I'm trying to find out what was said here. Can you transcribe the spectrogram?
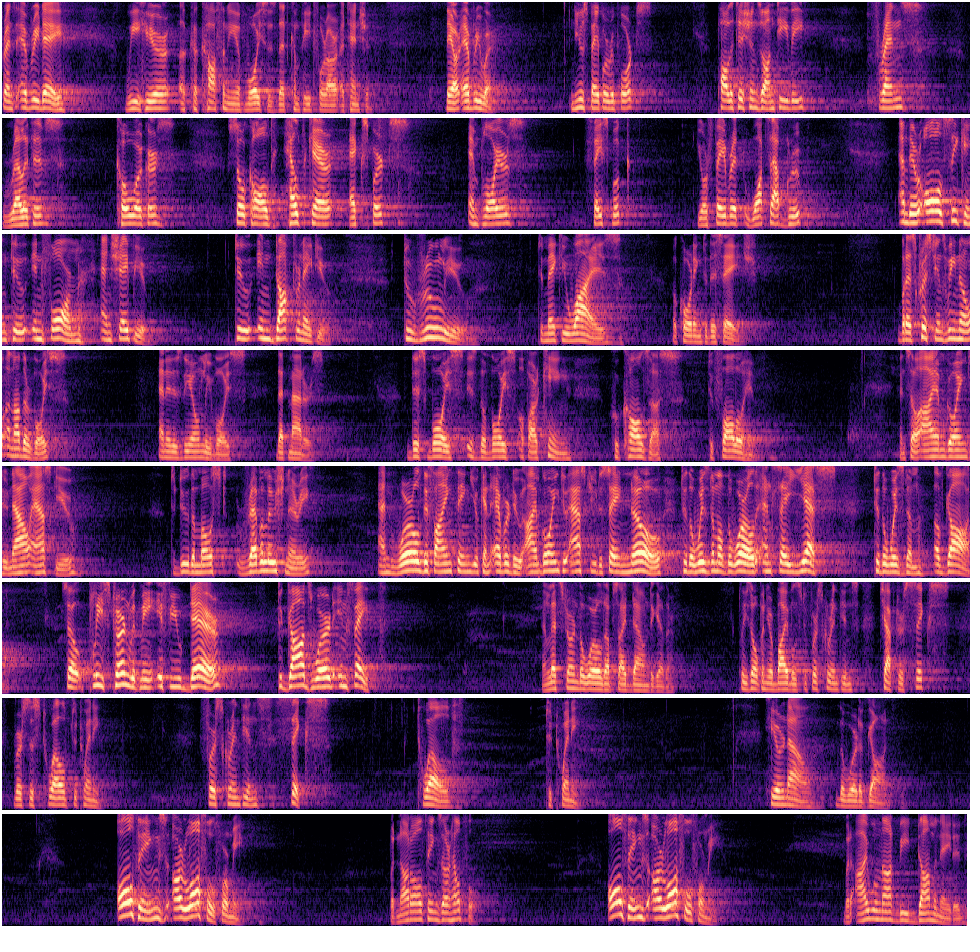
Friends, every day we hear a cacophony of voices that compete for our attention. They are everywhere newspaper reports, politicians on TV, friends, relatives, co workers, so called healthcare experts, employers, Facebook, your favorite WhatsApp group, and they're all seeking to inform and shape you, to indoctrinate you, to rule you, to make you wise according to this age. But as Christians, we know another voice, and it is the only voice that matters. This voice is the voice of our King who calls us to follow him. And so I am going to now ask you to do the most revolutionary and world defying thing you can ever do. I'm going to ask you to say no to the wisdom of the world and say yes to the wisdom of God. So please turn with me, if you dare, to God's word in faith. And let's turn the world upside down together. Please open your Bibles to 1 Corinthians chapter 6 verses 12 to 20. 1 Corinthians 6 12 to 20. Hear now the word of God. All things are lawful for me, but not all things are helpful. All things are lawful for me, but I will not be dominated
